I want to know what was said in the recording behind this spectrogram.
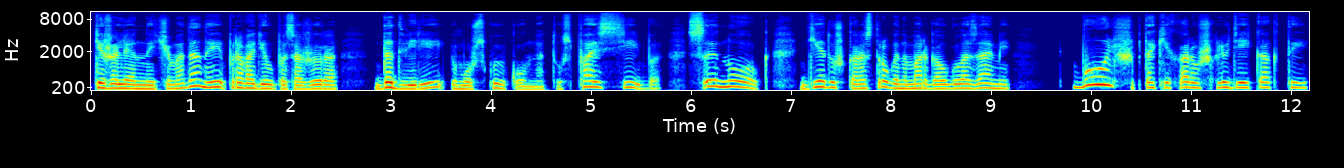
тяжеленный чемодан и проводил пассажира до дверей в мужскую комнату. — Спасибо, сынок! — дедушка растроганно моргал глазами. — Больше б таких хороших людей, как ты.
